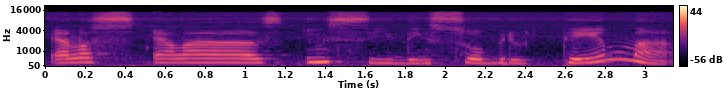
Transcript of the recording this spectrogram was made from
elas, elas incidem sobre o tema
